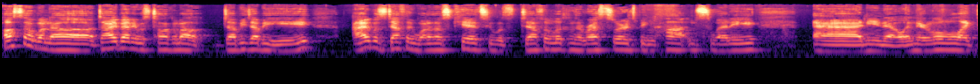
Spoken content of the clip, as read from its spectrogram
Also when uh Daya Betty was talking about WWE, I was definitely one of those kids who was definitely looking at the wrestlers being hot and sweaty and you know, in their little like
